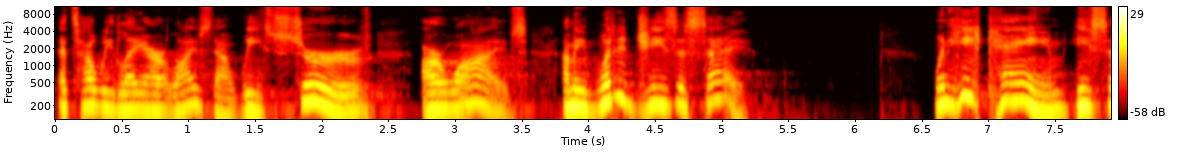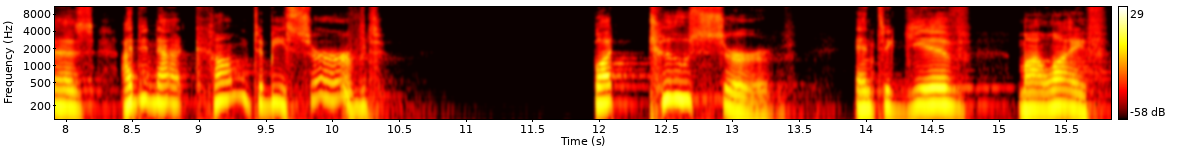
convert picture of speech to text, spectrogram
that's how we lay our lives down. We serve our wives. I mean, what did Jesus say? When he came, he says, I did not come to be served, but to serve and to give my life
